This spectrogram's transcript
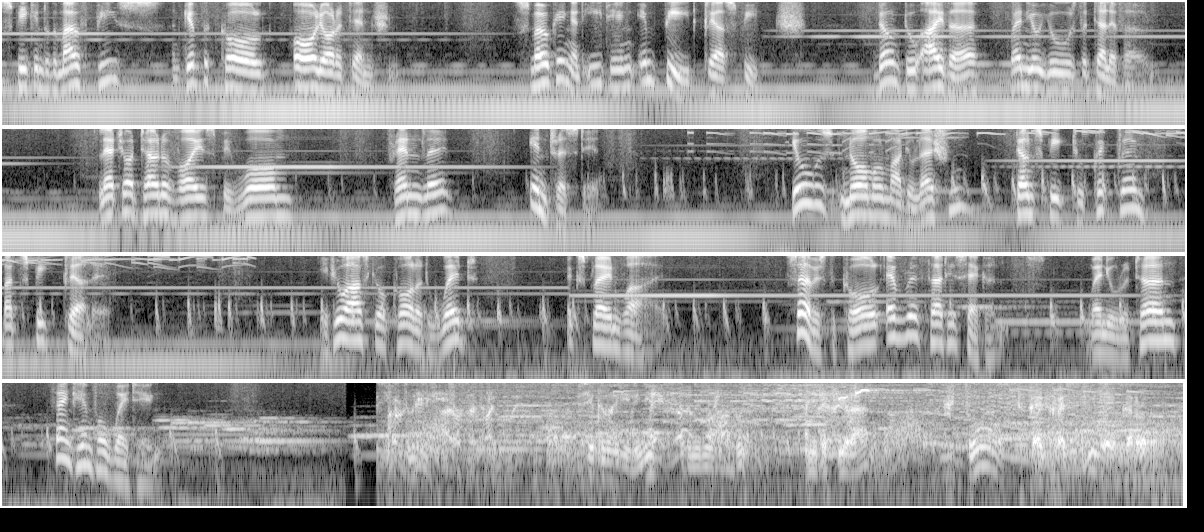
Speak into the mouthpiece and give the call all your attention. Smoking and eating impede clear speech. Don't do either when you use the telephone. Let your tone of voice be warm, friendly, interested. Use normal modulation. Don't speak too quickly, but speak clearly. If you ask your caller to wait, explain why. Service the call every 30 seconds. When you return, thank him for waiting. Все говорили, нет, не быть. Они. Что? Такая красивая корова.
